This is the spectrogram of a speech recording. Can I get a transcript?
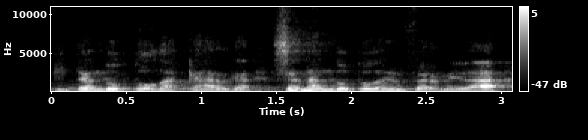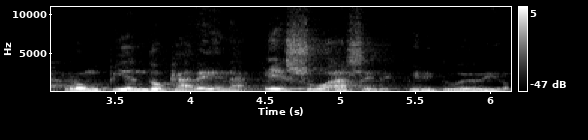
quitando toda carga, sanando toda enfermedad, rompiendo cadena. Eso hace el Espíritu de Dios.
